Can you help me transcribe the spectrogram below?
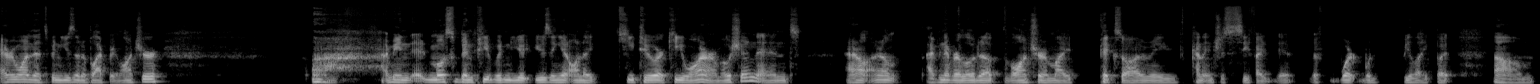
everyone that's been using a BlackBerry launcher, uh, I mean, it, most have been people using it on a Key Two or Key One or Emotion, and I don't. I don't. I've never loaded up the launcher in my Pixel. I mean, kind of interested to see if I if what would be like, but um,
